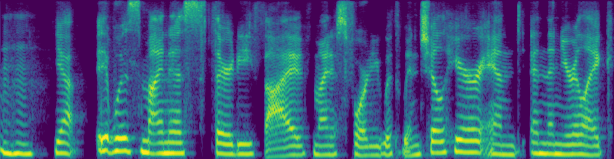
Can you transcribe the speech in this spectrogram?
Mm-hmm. Yeah, it was minus 35, minus 40 with wind chill here. And, and then you're like,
